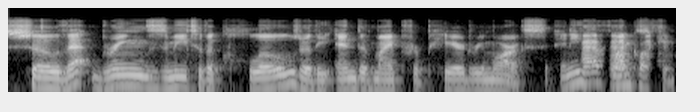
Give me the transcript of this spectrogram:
So that brings me to the close or the end of my prepared remarks. Any I have one question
